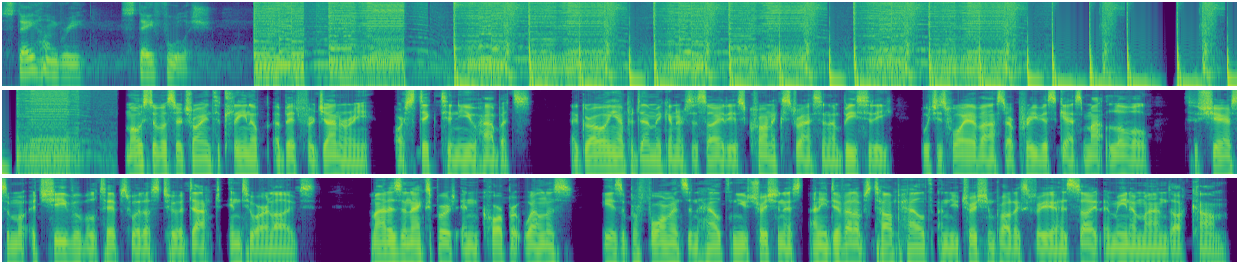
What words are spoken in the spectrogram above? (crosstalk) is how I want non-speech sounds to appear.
Stay hungry, stay foolish. Most of us are trying to clean up a bit for January or stick to new habits. A growing epidemic in our society is chronic stress and obesity, which is why I've asked our previous guest, Matt Lovell, to share some achievable tips with us to adapt into our lives. Matt is an expert in corporate wellness. He is a performance and health nutritionist and he develops top health and nutrition products via his site aminoman.com.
